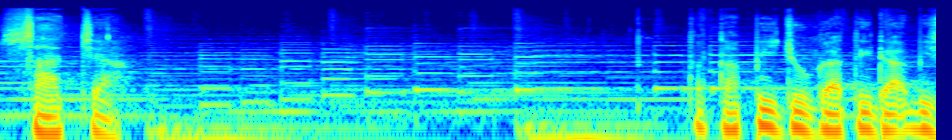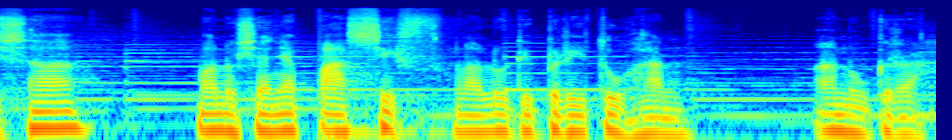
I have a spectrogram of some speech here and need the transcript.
saja, tetapi juga tidak bisa manusianya pasif lalu diberi Tuhan anugerah,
